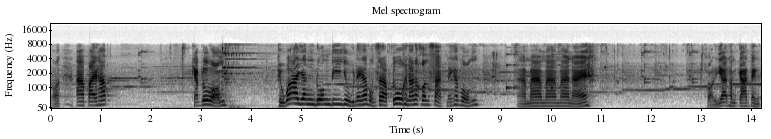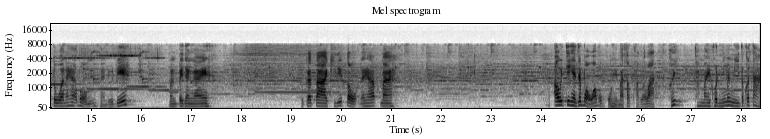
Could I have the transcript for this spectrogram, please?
เนาะอ่าไปครับ แคปรูปผมถือว่ายังดวงดีอยู่นะครับผมสำหรับตู้คณะละครสัตว์นะครับผมอ่ามามามาไหน ขออนุญาตทำการแต่งตัวนะครับผมดูดิ มันเป็นยังไงตุ๊กตาคิริโตะนะครับมา เอาจริงอยากจะบอกว่าผมผมเห็นมาสักพักแล้วว่า เฮ้ยทำไมคนนี้มันมีตุ๊กตา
